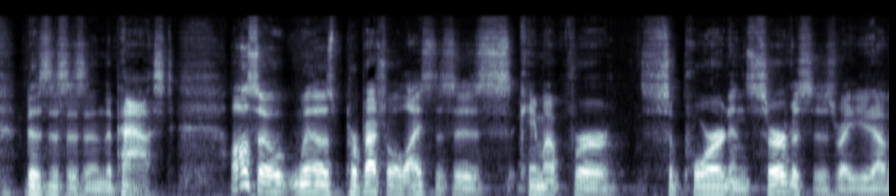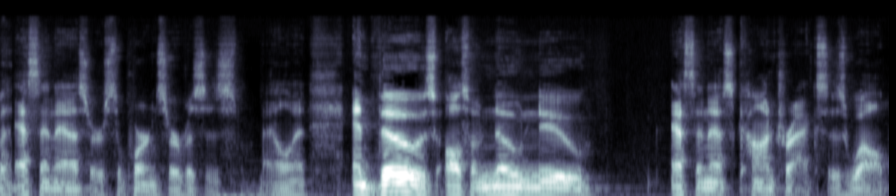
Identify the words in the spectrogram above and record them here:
businesses in the past. Also, when those perpetual licenses came up for support and services, right, you'd have an SNS or support and services element. And those also no new SNS contracts as well.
